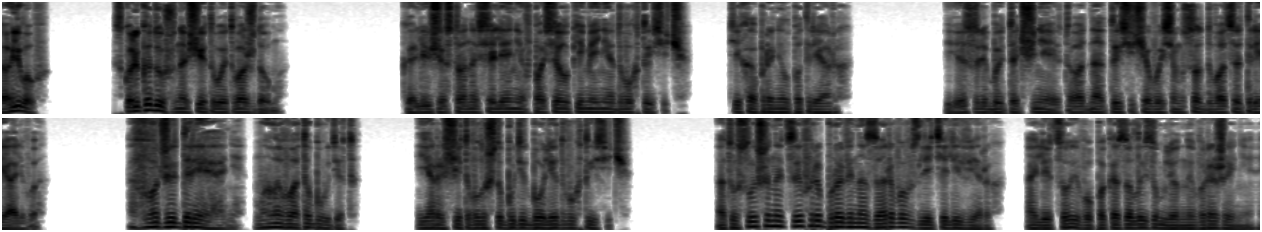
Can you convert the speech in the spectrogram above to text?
А Львов? Сколько душ насчитывает ваш дом?» «Количество населения в поселке менее двух тысяч», — тихо обронил патриарх. «Если быть точнее, то 1823 альва». «Вот же дрянь, маловато будет», я рассчитывал, что будет более двух тысяч. От услышанной цифры брови Назарова взлетели вверх, а лицо его показало изумленное выражение.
